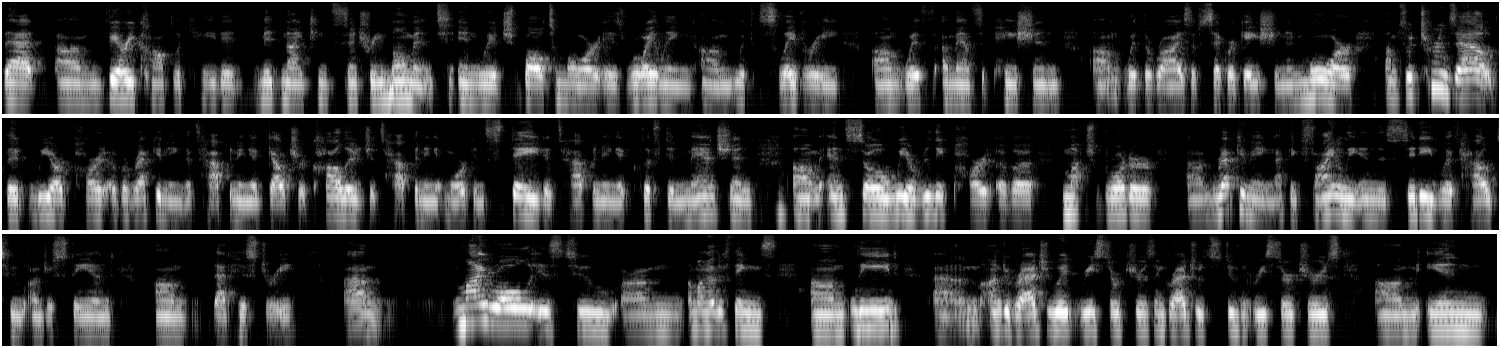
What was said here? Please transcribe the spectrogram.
that um, very complicated mid 19th century moment in which Baltimore is roiling um, with slavery, um, with emancipation, um, with the rise of segregation and more. Um, so it turns out that we are part of a reckoning that's happening at Goucher College, it's happening at Morgan State, it's happening at Clifton Mansion. Hmm. Um, and so we are really part of a much broader um, reckoning, I think finally in this city with how to understand um, that history. Um, my role is to, among other things, lead um, undergraduate researchers and graduate student researchers um, in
